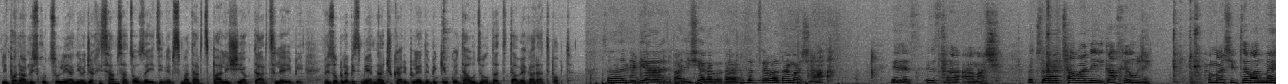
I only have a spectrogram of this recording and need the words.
ლიფონავების ხუთსულიანი ოჯახი სამსაწოლზე იძინებს, მათ არც ბალიში აქვს და არც ლეიბი. მეზობლების მიერ ნაჩუქარი პლედები კი უკვე დაუძველდათ და ვეღარ ათბობთ. სალები არ არის ბალიში არა გოთარდი და წევა გამაში ეს ეს ამაში. ჩავანილი გახეული. ამაში წევარ მე.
